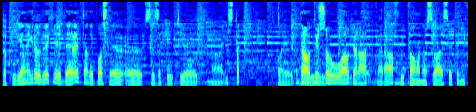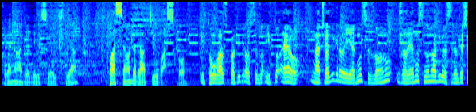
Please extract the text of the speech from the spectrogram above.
dakle, Lyon je igrao do 2009. onda je posle uh, se zaputio na istok, pa je Da, i u otišao u Algaraf. Garafu i tamo ne osvajao sve te njihove nagrade i sve i ja, pa se onda vratio u Vasko. I to u Vasku odigrao sezonu, i to, evo, znači odigrao je jednu sezonu, za jednu sezonu odigrao 76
